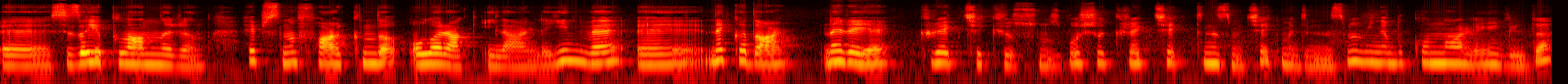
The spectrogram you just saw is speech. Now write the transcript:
e, size yapılanların hepsinin farkında olarak ilerleyin ve e, ne kadar nereye kürek çekiyorsunuz? Boşa kürek çektiniz mi, çekmediniz mi? Yine bu konularla ilgili de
